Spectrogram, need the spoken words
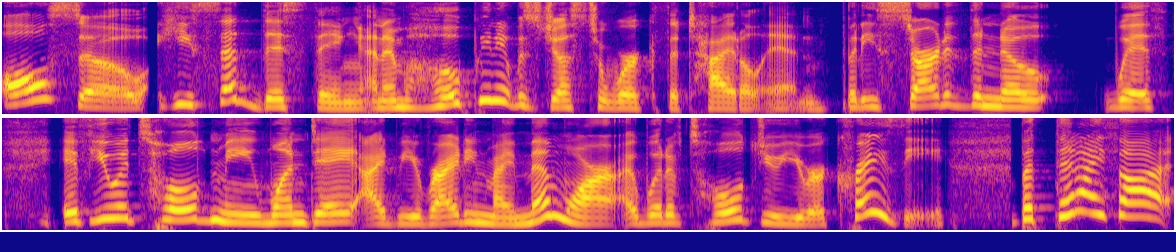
also, he said this thing, and I'm hoping it was just to work the title in, but he started the note with If you had told me one day I'd be writing my memoir, I would have told you you were crazy. But then I thought,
